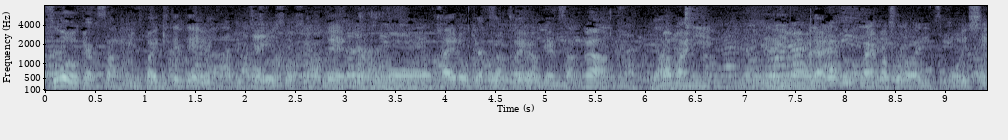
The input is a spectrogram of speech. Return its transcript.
すごいお客さんもいっぱい来ててそうそうそう。でもう帰るお客さん帰るお客さんがママに「いや今までありがとうございました」とかいつも美味しい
